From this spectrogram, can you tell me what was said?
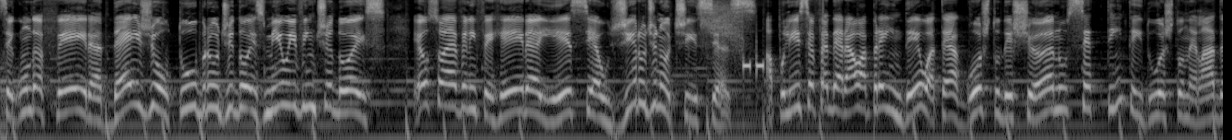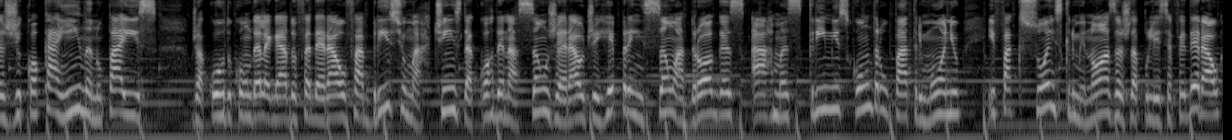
Segunda-feira, 10 de outubro de 2022. Eu sou Evelyn Ferreira e esse é o Giro de Notícias. A Polícia Federal apreendeu até agosto deste ano 72 toneladas de cocaína no país. De acordo com o delegado federal Fabrício Martins, da Coordenação Geral de Repreensão a Drogas, Armas, Crimes contra o Patrimônio e Facções Criminosas da Polícia Federal,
